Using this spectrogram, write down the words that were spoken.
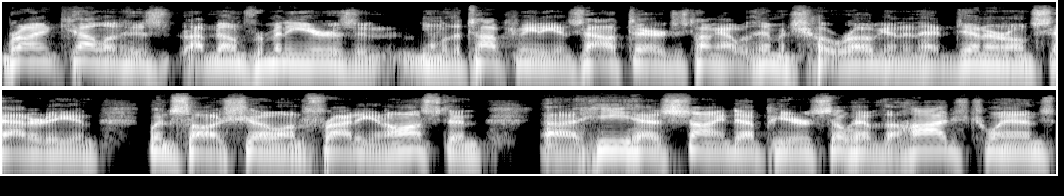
Bryan Callen, who's I've known for many years and one of the top comedians out there, just hung out with him and Joe Rogan and had dinner on Saturday and went and saw a show on Friday in Austin. Uh, he has signed up here. So have the Hodge twins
